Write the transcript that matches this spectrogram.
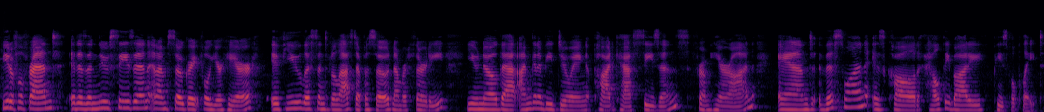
Beautiful friend, it is a new season and I'm so grateful you're here. If you listened to the last episode, number 30, you know that I'm going to be doing podcast seasons from here on, and this one is called Healthy Body, Peaceful Plate.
